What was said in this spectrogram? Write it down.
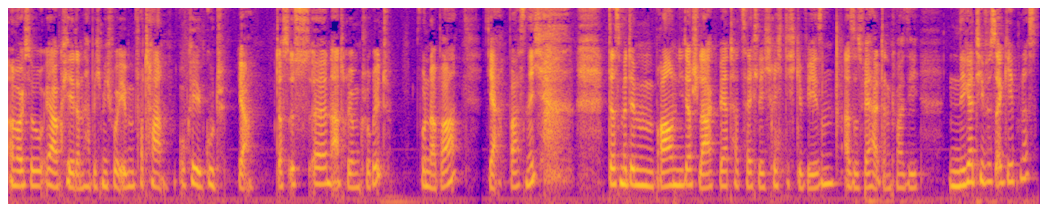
Und war ich so, ja, okay, dann habe ich mich wohl eben vertan. Okay, gut, ja, das ist äh, Natriumchlorid. Wunderbar. Ja, war es nicht. Das mit dem braunen Niederschlag wäre tatsächlich richtig gewesen. Also es wäre halt dann quasi ein negatives Ergebnis.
